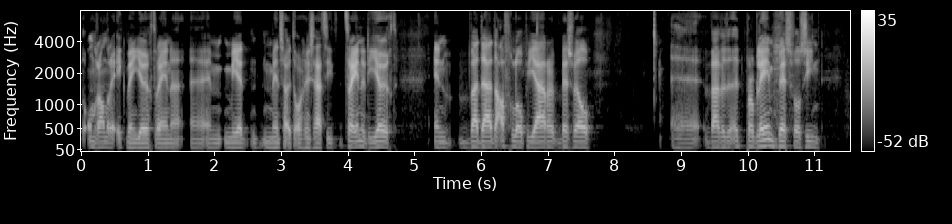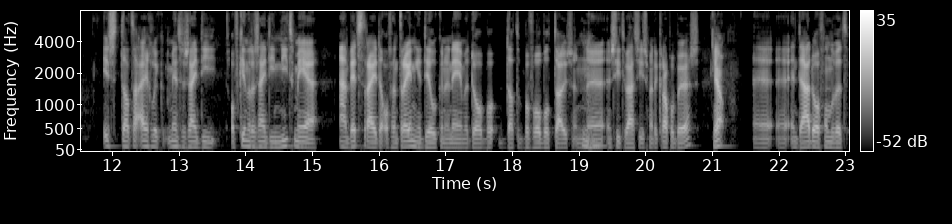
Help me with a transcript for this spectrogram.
onder andere, ik ben jeugdtrainer eh, en meer mensen uit de organisatie trainen de jeugd. En waar daar de afgelopen jaren best wel, eh, waar we het probleem best wel zien, is dat er eigenlijk mensen zijn die, of kinderen zijn die niet meer aan wedstrijden of aan trainingen deel kunnen nemen. Doordat er bijvoorbeeld thuis een, Mhm. eh, een situatie is met een krappe beurs. Ja. En daardoor vonden we het,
